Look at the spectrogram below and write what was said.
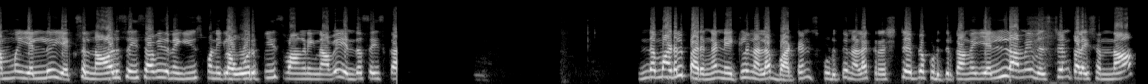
எம் எல் எக்ஸ்எல் நாலு சைஸாவே இதை நீங்க யூஸ் பண்ணிக்கலாம். ஒரு பீஸ் வாங்குனீங்கனாவே எந்த சைஸ் இந்த மாடல் பாருங்க நெக்ல நல்லா பட்டன்ஸ் கொடுத்து நல்லா கிரஷ் டைப்ல கொடுத்துருக்காங்க. எல்லாமே வெஸ்டர்ன் கலெக்ஷன் தான்.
